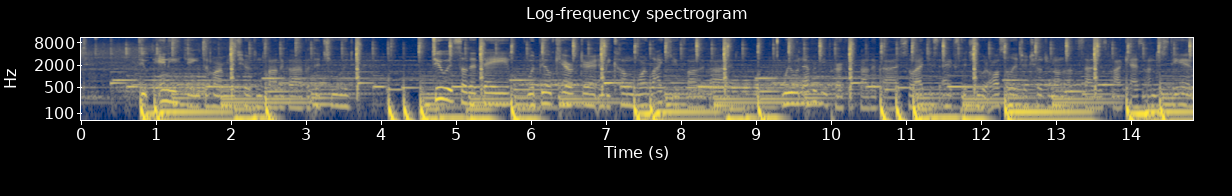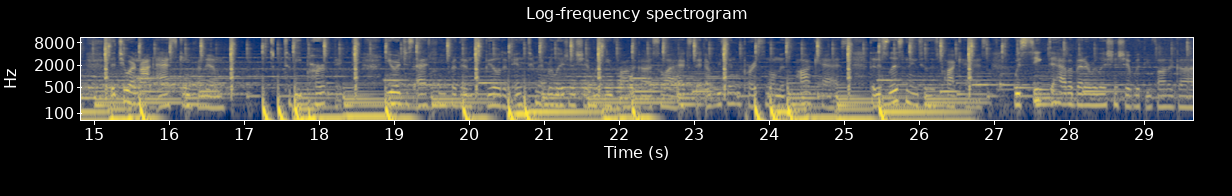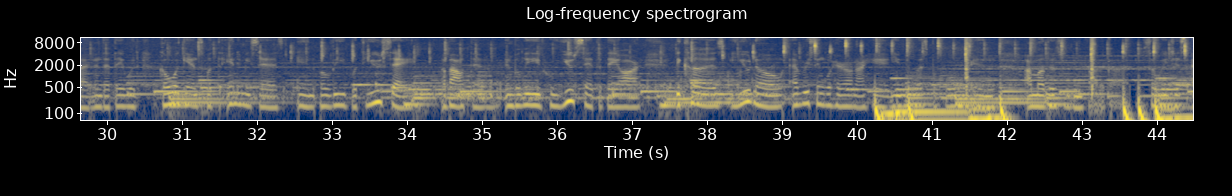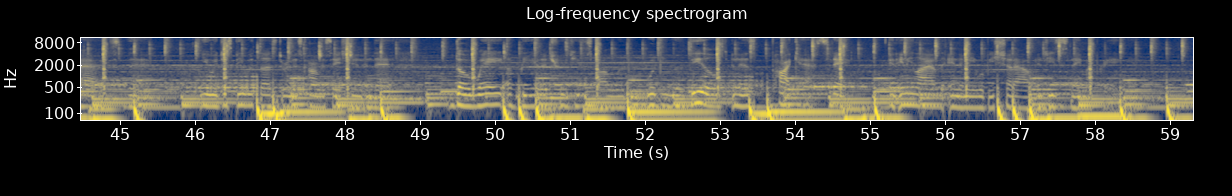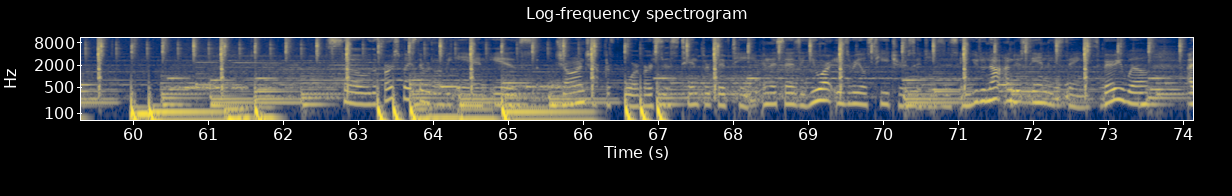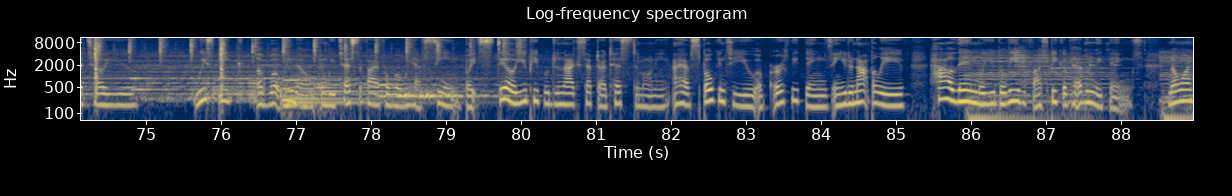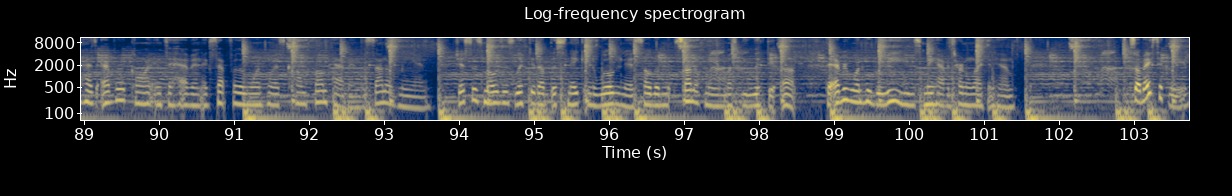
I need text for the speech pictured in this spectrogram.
do anything to harm your children, Father God, but that you would do it so that they would build character and become more like you, Father God. We will never be perfect, Father God. So I just ask that you would also let your children on the other side of this podcast understand that you are not asking for them to be perfect. You are just asking for them to build an intimate relationship with you, Father God. So I ask that every single person on this podcast that is listening to this podcast would seek to have a better relationship with you, Father God, and that they would go against what the enemy says and believe what you say about them and believe who you said that they are because you know every single hair on our head. You knew us before we were in our mother's womb, Father God. So we just ask that you would just be with us during this conversation and that the way of being a true Jesus follower would be revealed in this podcast today. And any lie of the enemy will be shut out. In Jesus' name I pray. So the first place that we're going to be in is John chapter 4, verses 10 through 15. And it says, You are Israel's teacher, said Jesus, and you do not understand these things. Very well, I tell you, we speak of what we know and we testify for what we have seen, but still you people do not accept our testimony. I have spoken to you of earthly things and you do not believe. How then will you believe if I speak of heavenly things? No one has ever gone into heaven except for the one who has come from heaven, the Son of Man. Just as Moses lifted up the snake in the wilderness, so the Son of Man must be lifted up, that everyone who believes may have eternal life in him. So basically,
